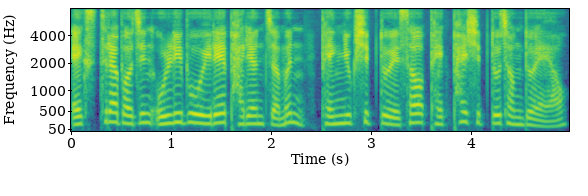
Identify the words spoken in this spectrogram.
엑스트라 버진 올리브 오일의 발연점은 160도에서 180도 정도예요.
